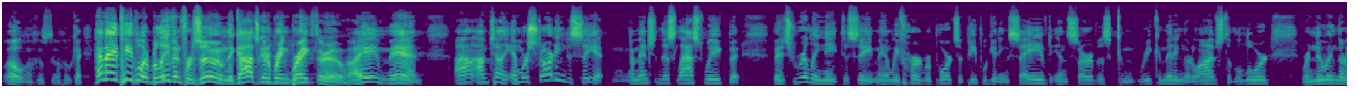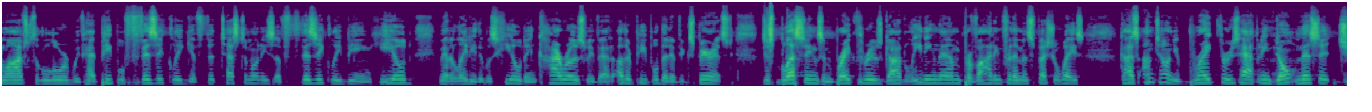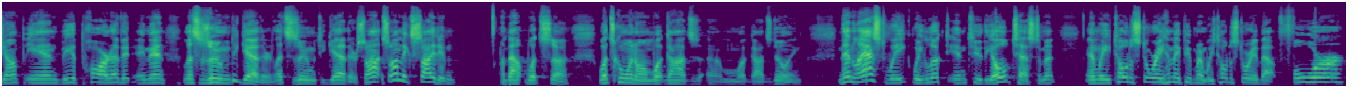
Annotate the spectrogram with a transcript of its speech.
Oh, okay. How many people are believing for Zoom that God's going to bring breakthrough? Amen. I'm telling you, and we're starting to see it. I mentioned this last week, but but it's really neat to see. Man, we've heard reports of people getting saved in service, com- recommitting their lives to the Lord, renewing their lives to the Lord. We've had people physically give testimonies of physically being healed. We had a lady that was healed in Kairos. We've had other people that have experienced just blessings and breakthroughs, God leading them, providing for them in special ways. Guys, I'm telling you, breakthroughs happening. Don't miss it. Jump in, be a part of it. Amen. Let's zoom together. Let's zoom together. So, I, so I'm excited about what's, uh, what's going on, what God's, um, what God's doing. And then last week, we looked into the Old Testament and we told a story. How many people remember? We told a story about four,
